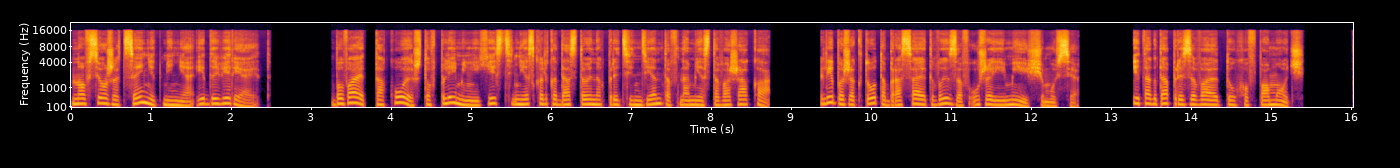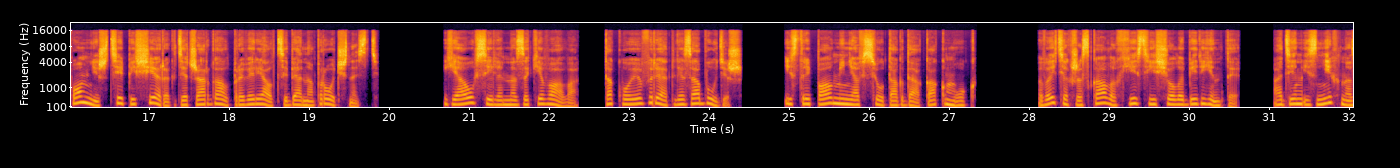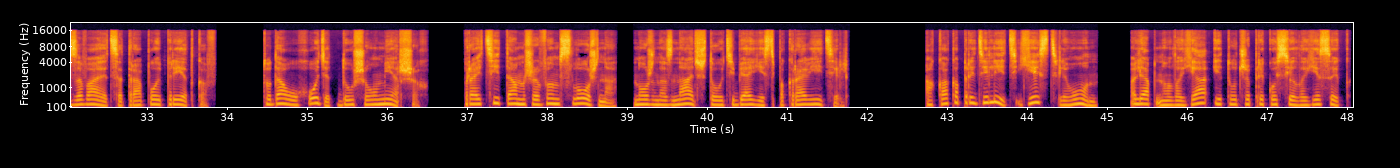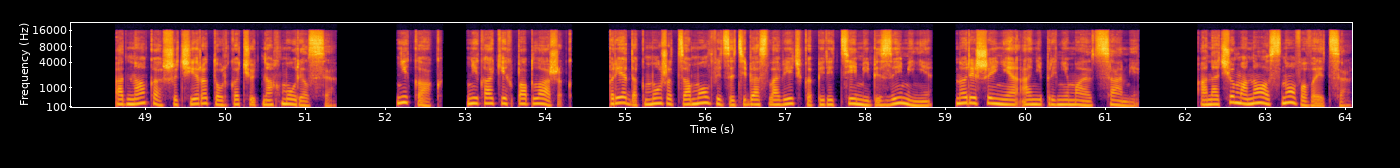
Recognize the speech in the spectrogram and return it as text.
но все же ценит меня и доверяет. Бывает такое, что в племени есть несколько достойных претендентов на место вожака, либо же кто-то бросает вызов уже имеющемуся. И тогда призывают духов помочь. Помнишь те пещеры, где Джаргал проверял тебя на прочность? Я усиленно закивала. Такое вряд ли забудешь. Истрепал меня всю тогда, как мог. В этих же скалах есть еще лабиринты. Один из них называется Тропой предков. Туда уходят души умерших. Пройти там живым сложно, нужно знать, что у тебя есть покровитель. А как определить, есть ли он? Ляпнула я и тут же прикусила язык. Однако Шичира только чуть нахмурился. Никак, никаких поблажек. Предок может замолвить за тебя словечко перед теми без имени, но решение они принимают сами. А на чем оно основывается?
